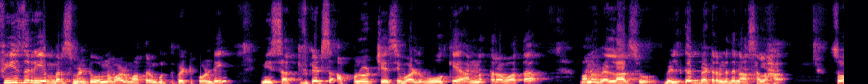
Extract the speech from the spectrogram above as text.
ఫీజు రియంబర్స్మెంట్ ఉన్నవాళ్ళు మాత్రం గుర్తుపెట్టుకోండి. మీ సర్టిఫికేట్స్ అప్లోడ్ చేసి వాళ్ళు ఓకే అన్న తర్వాత మనం వెళ్ళాల్సి వెళ్తే బెటర్ అనేది నా సలహా. సో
